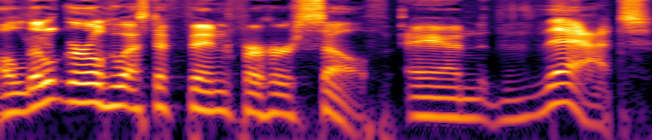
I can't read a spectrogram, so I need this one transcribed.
a little girl who has to fend for herself. And that,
